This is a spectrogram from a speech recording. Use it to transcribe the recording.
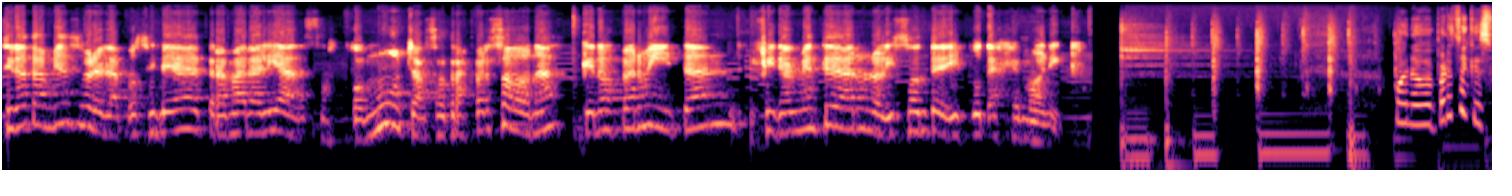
sino también sobre la posibilidad de tramar alianzas con muchas otras personas que nos permitan finalmente dar un horizonte de disputa hegemónica. Bueno, me parece que es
